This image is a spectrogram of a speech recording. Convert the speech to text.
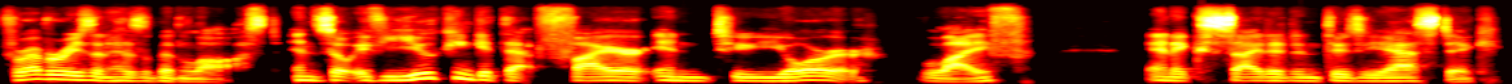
for whatever reason, it has been lost. And so if you can get that fire into your life and excited, enthusiastic,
